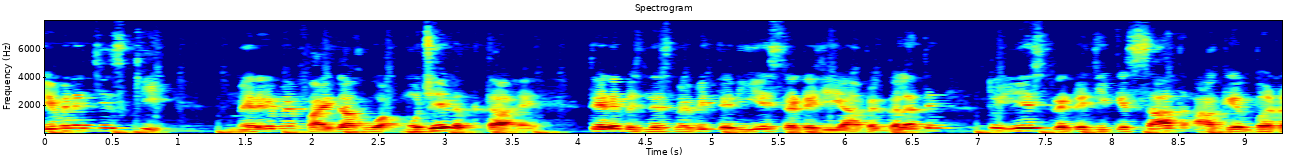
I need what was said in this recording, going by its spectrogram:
ये मैंने चीज़ की। मेरे में फ़ायदा हुआ। मुझे लगता है तेरे बिज़नेस में भी तेरी ये स्ट्रेटेजी यहाँ पे गलत है तो ये स्ट्रेटेजी के साथ आगे बढ़।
